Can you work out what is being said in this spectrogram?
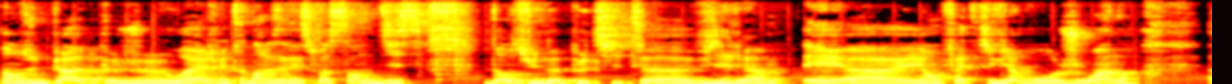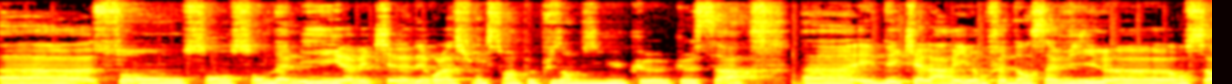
dans une période que je ouais, je mettrais dans les années 70 dans une petite euh, ville et, et en fait qui vient rejoindre euh, son, son, son ami avec qui elle a des relations qui sont un peu plus ambiguës que, que ça. Euh, et dès qu'elle arrive en fait dans sa ville, euh, on sent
